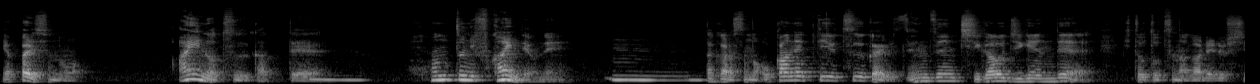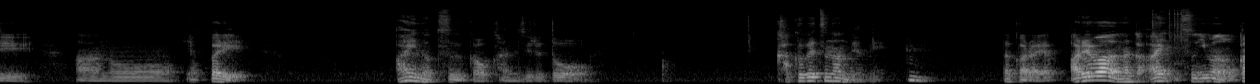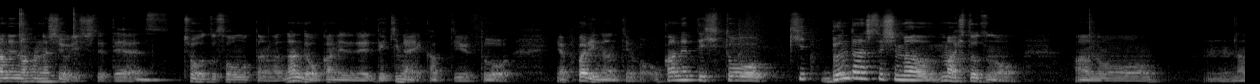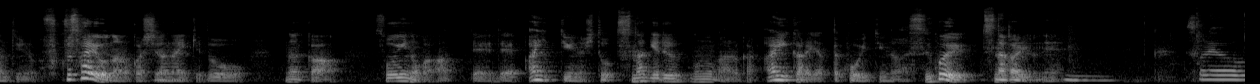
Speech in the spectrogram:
やっぱりその愛の通貨って本当に深いんだよね。うん。だからそのお金っていう通貨より全然違う次元で人とつながれるしあのやっぱり愛の通貨を感じると格別なんだよね。うん。だからやあれはなんか愛今のお金の話をしてて、うん。ちょうどそう思ったのがなんでお金でできないかっていうとやっぱりなんていうのかお金って人をき分断してしまうまあ一つのあの、うん、なんていうのか副作用なのか知らないけどなんかそういうのがあってで愛っていうのは人をつなげるものがあるから愛からやった行為っていうのはすごいつながるよね。うん。それを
